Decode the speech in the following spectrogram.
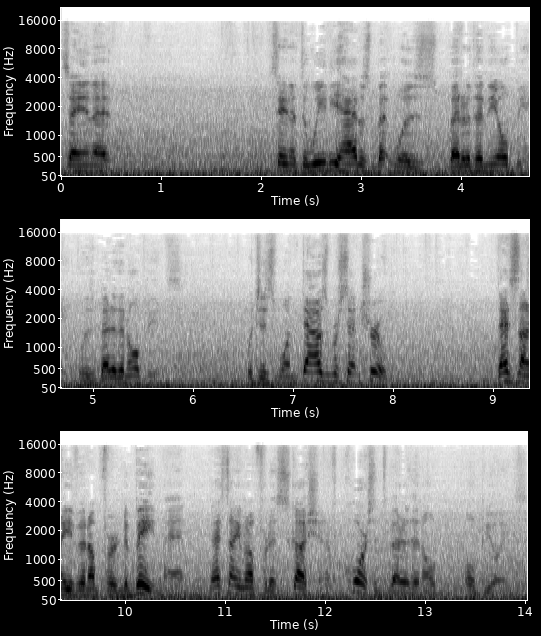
saying that saying that the weed he had was be, was better than the opiate, was better than opiates, which is one thousand percent true. That's not even up for debate, man. That's not even up for discussion. Of course, it's better than op- opioids.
